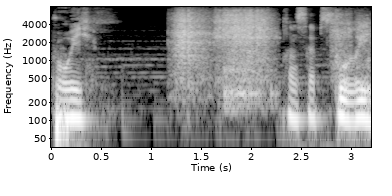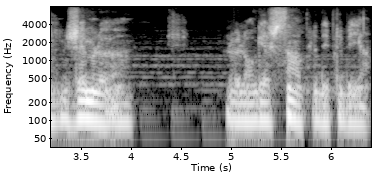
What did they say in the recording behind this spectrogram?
Pourri. Princeps. Pourri, j'aime le, le langage simple des plébéiens.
